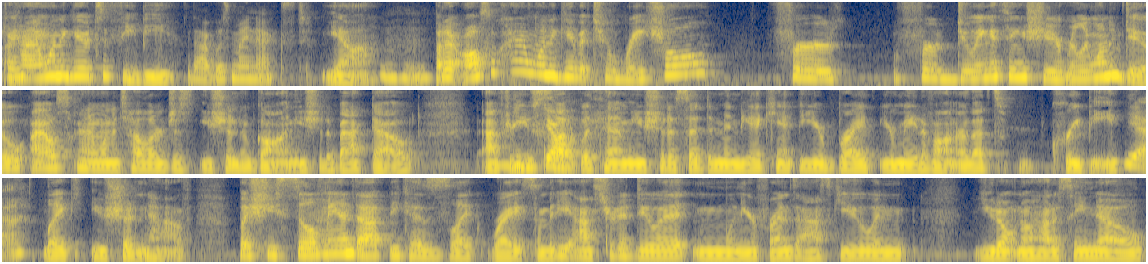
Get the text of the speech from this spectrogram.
Okay. I kind of want to give it to Phoebe. that was my next Yeah. Mm-hmm. But I also kind of want to give it to Rachel for for doing a thing she didn't really want to do. I also kind of want to tell her just you shouldn't have gone. You should have backed out. After you, You slept with him, you should have said to Mindy, "I can't be your bride, your maid of honor. That's creepy." yeah Like you shouldn't have. But she still manned up because like, right, somebody asked her to do it and when your friends ask you and you don't know how to say no.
